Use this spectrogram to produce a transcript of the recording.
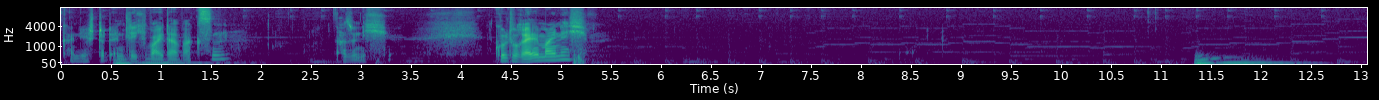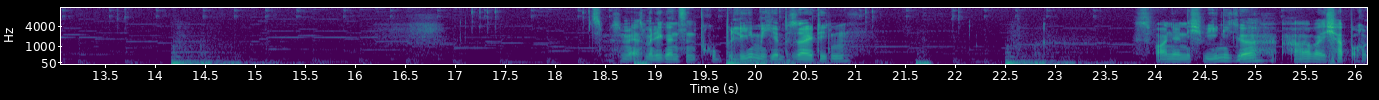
Kann die Stadt endlich weiter wachsen? Also nicht kulturell, meine ich. Müssen wir erstmal die ganzen Probleme hier beseitigen. Es waren ja nicht wenige, aber ich habe auch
